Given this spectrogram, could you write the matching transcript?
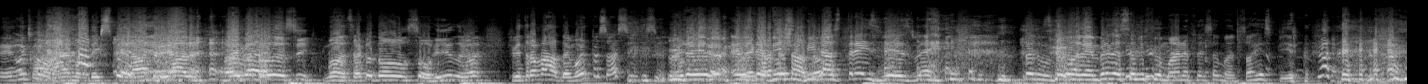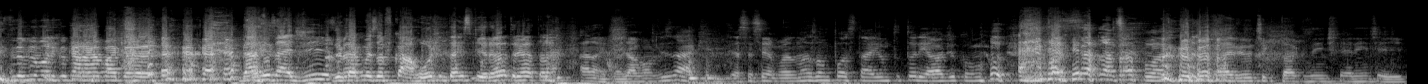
É, onde que eu mano, tem que esperar, tá ligado? Aí o cara falando assim, mano, será que eu dou um sorriso agora? Fica travado. Aí muita pessoa é assim, assim. Eu, eu, eu cara recebi esse vídeo as três vezes, velho. Todo mundo, pô, lembrei de você me filmando. Eu falei assim, mano, só respira. Você tá filmando que o cara vai pra câmera. Dá risadinha. Se o cara começou a ficar roxo, não tá respirando, tá ligado? Tá... Ah, não, então já vamos avisar que essa semana nós vamos postar aí um tutorial de como funcionar pra fora. Vai vir um TikTokzinho diferente aí.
